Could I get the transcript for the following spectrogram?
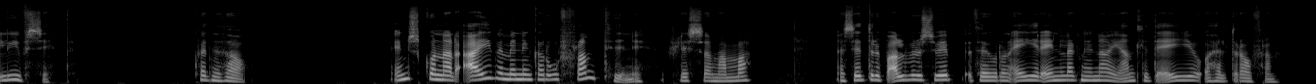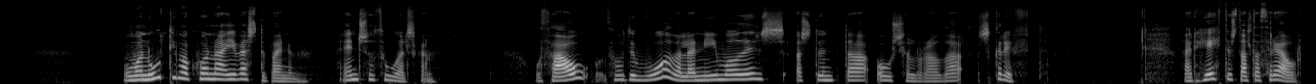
lífsitt. Hvernig þá? Einskonar æfiminningar úr framtíðinni, flissar mamma, en setur upp alvöru svip þegar hún eigir einlagnina í andliti eigi og heldur áfram. Hún var nútíma kona í vestubænum, eins og þú elskan. Og þá þótti voðalega nýmóðins að stunda ósjálfráða skrift. Þær hittust alltaf þrjár,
